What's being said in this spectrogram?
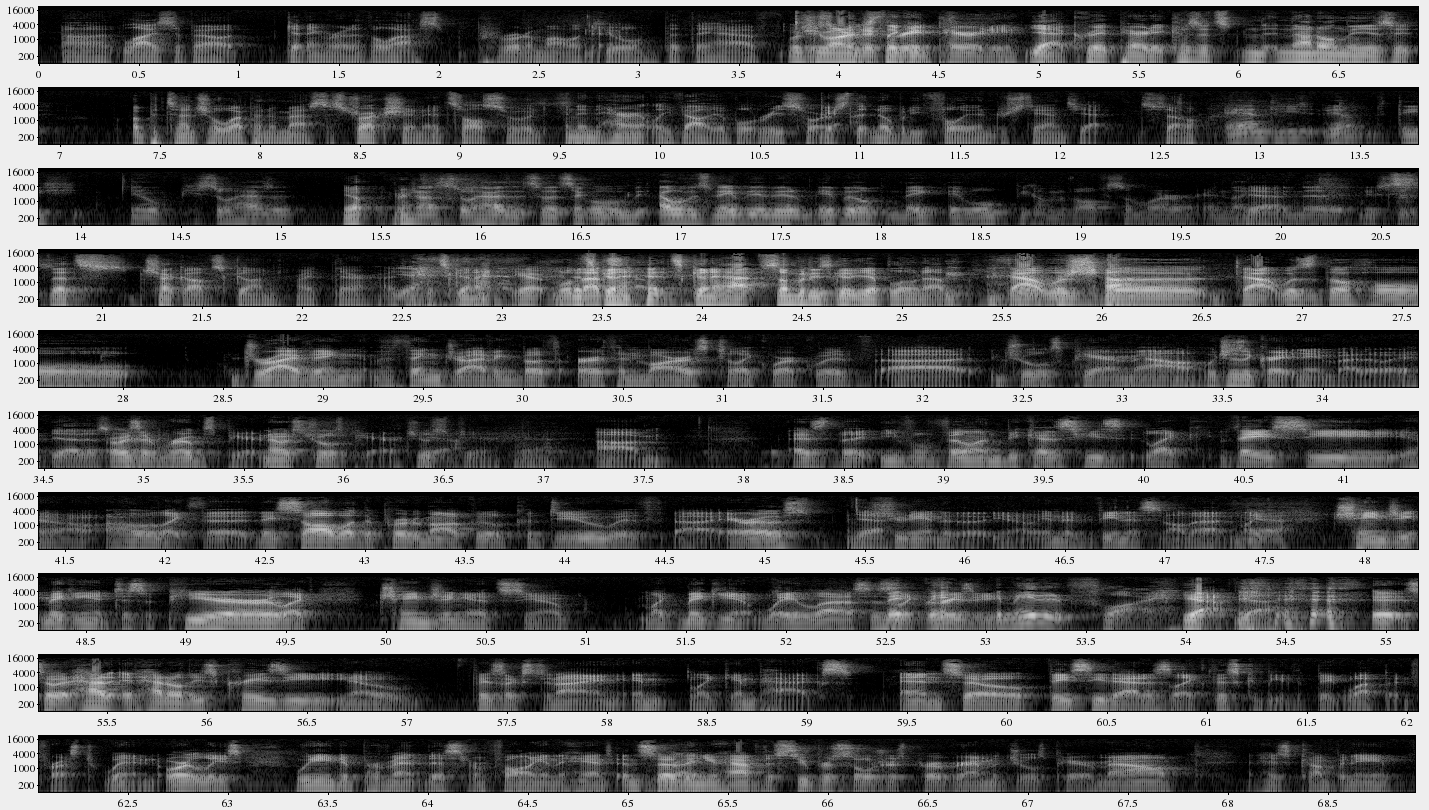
uh, lies about getting rid of the last protomolecule that they have. Which Just- you wanted to just thinking- create parity. Yeah, create parity because it's not only is it a potential weapon of mass destruction, it's also an inherently valuable resource Yeah. that nobody fully understands yet. So, And he, you know, they, you know, he still has it. Yep. Johnson still has it. So it's like, well, oh, it's maybe maybe maybe it'll make it will become involved somewhere in like yeah, in the new season. that's Chekhov's gun right there. I Yeah. think it's gonna. Yeah, well, it's that's- gonna, it's gonna happen. Somebody's gonna get blown up. That was the that was the whole driving the thing driving both Earth and Mars to like work with uh, Jules Pierre Mao, which is a great name by the way. Yeah, it is Or is it name. Robespierre? No, it's Jules Pierre. Just Yeah. here, yeah. um, as the evil villain because he's like they see you know oh like the they saw what the protomolecule could do with uh, Eros Yeah. shooting into the you know into Venus and all that and like Yeah. changing making it disappear like changing its you know like making it way less. This is Ma- like ma- crazy. It made it fly. Yeah, Yeah. it, so it had it had all these crazy, you know, physics denying Im, like impacts, and so they see that as like this could be the big weapon for us to win, or at least we need to prevent this from falling in the hands. And so Right. then you have the Super Soldiers program with Jules Pierre Mao and his company,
